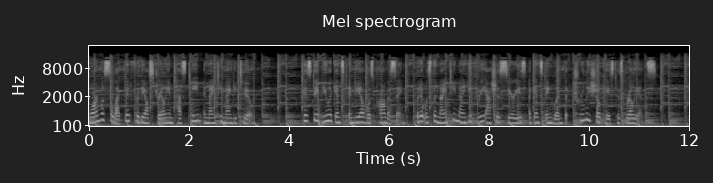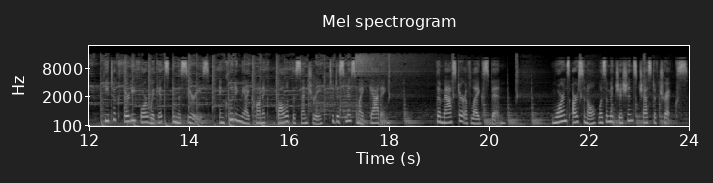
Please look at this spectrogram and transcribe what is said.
Warne was selected for the Australian Test team in 1992. His debut against India was promising, but it was the 1993 Ashes series against England that truly showcased his brilliance. He took 34 wickets in the series, including the iconic ball of the century, to dismiss Mike Gatting, the master of leg spin. Warne's arsenal was a magician's chest of tricks.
